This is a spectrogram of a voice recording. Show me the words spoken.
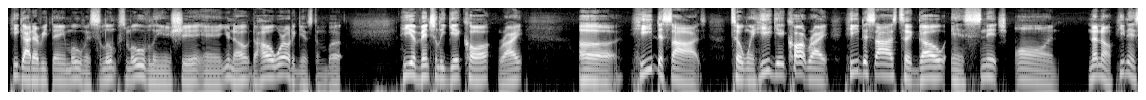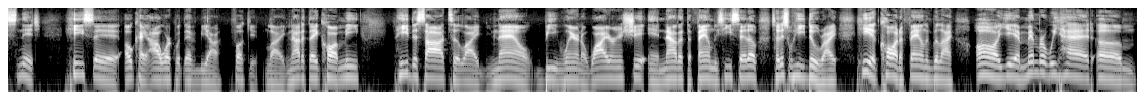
he got everything moving smoothly and shit, and you know the whole world against him. But he eventually get caught, right? Uh, he decides to when he get caught, right? He decides to go and snitch on. No, no, he didn't snitch. He said, "Okay, I'll work with FBI. Fuck it. Like now that they caught me, he decided to like now be wearing a wire and shit. And now that the families he set up, so this is what he do, right? He had called a family, be like, "Oh yeah, remember we had um,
